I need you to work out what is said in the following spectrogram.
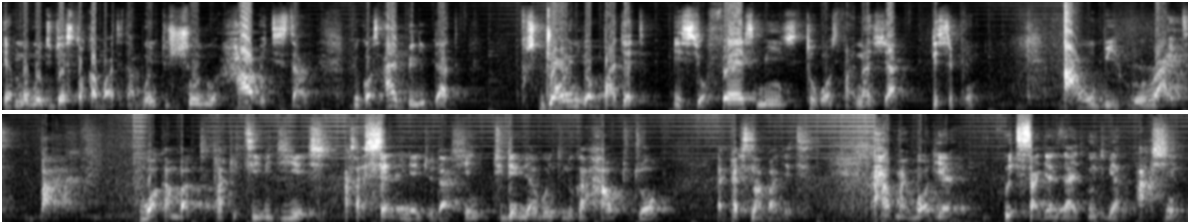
Eh, I'm not going to just talk about it, I'm going to show you how it is done because I believe that drawing your budget is your first means towards financial discipline. I will be right. Welcome back to Patrick TV GH. As I said in the introduction, today we are going to look at how to draw a personal budget. I have my board here which suggests that it's going to be an action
